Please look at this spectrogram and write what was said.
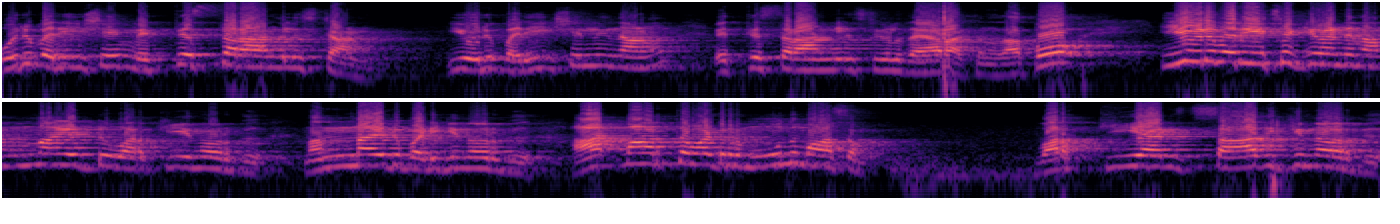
ഒരു പരീക്ഷയും വ്യത്യസ്ത റാങ്ക് ലിസ്റ്റാണ് ഈ ഒരു പരീക്ഷയിൽ നിന്നാണ് വ്യത്യസ്ത റാങ്ക് ലിസ്റ്റുകൾ തയ്യാറാക്കുന്നത്. അപ്പോൾ ഈ ഒരു പരീക്ഷയ്ക്ക് വേണ്ടി നന്നായിട്ട് വർക്ക് ചെയ്യുന്നവർക്ക് നന്നായിട്ട് പഠിക്കുന്നവർക്ക് ആത്മാർത്ഥമായിട്ടൊരു മൂന്ന് മാസം വർക്ക് ചെയ്യാൻ സാധിക്കുന്നവർക്ക്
